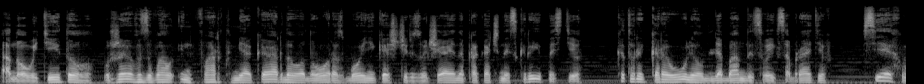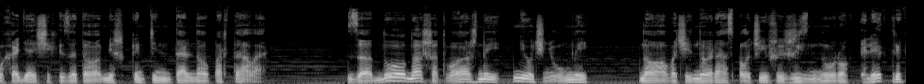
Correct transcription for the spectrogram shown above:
а новый титул уже вызывал инфаркт миокарда у одного разбойника с чрезвычайно прокачанной скрытностью, который караулил для банды своих собратьев всех выходящих из этого межконтинентального портала. Заодно наш отважный, не очень умный, но в очередной раз получивший жизненный урок электрик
